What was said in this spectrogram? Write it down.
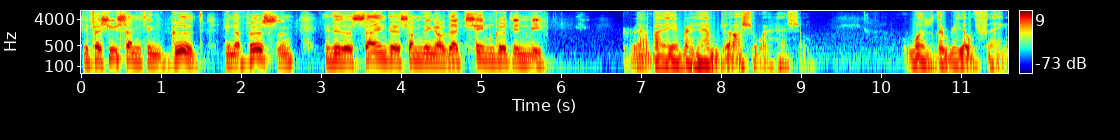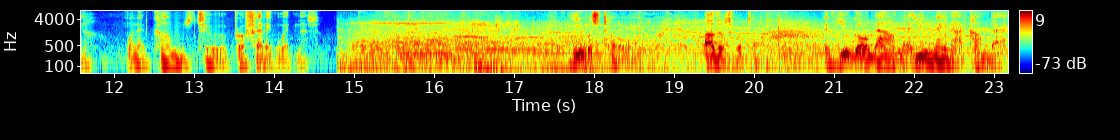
If I see something good in a person, it is a sign there's something of that same good in me. Rabbi Abraham Joshua Heschel was the real thing when it comes to prophetic witness. He was told, others were told, if you go down there, you may not come back.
